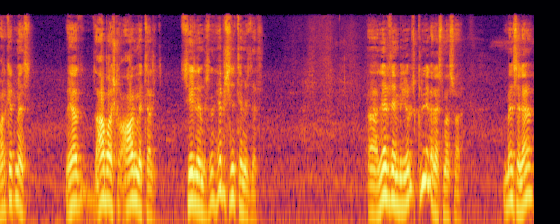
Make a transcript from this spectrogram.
fark etmez veya daha başka ağır metal zehirlenmesinden hepsini temizler. Aa, nereden biliyoruz? Klinik araştırması var. Mesela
